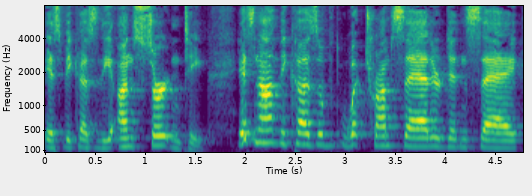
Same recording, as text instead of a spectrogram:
is because of the uncertainty. It's not because of what Trump said or didn't say.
